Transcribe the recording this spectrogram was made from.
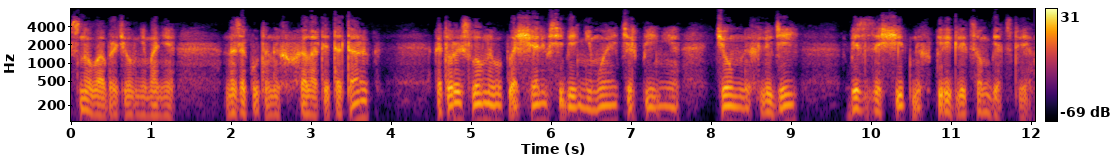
снова обратил внимание на закутанных в халаты татарок, которые словно воплощали в себе немое терпение темных людей, беззащитных перед лицом бедствия.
